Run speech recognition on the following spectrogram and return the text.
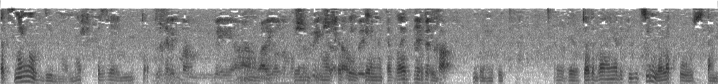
עצמנו עובדים, משהו כזה. זה חלק מהרעיון המושבי, שאתה עובד בבני ביתך. בני ביתך. ואותו דבר היה בקיבוצים, לא לקחו סתם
